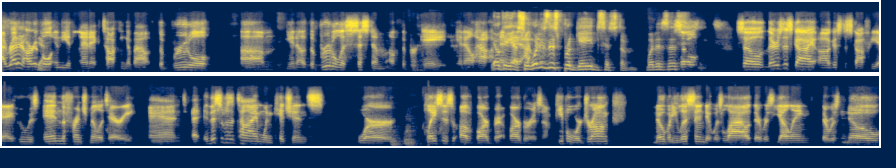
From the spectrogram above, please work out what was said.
I read an article in the Atlantic talking about the brutal, um, you know, the brutalist system of the brigade. You know how. Okay, yeah. So, what is this brigade system? What is this? So so there's this guy, Auguste Escoffier, who was in the French military. And uh, this was a time when kitchens were places of barbar- barbarism. People were drunk. Nobody listened. It was loud. There was yelling. There was no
